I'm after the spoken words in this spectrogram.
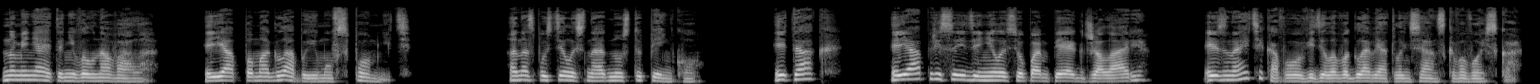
Но меня это не волновало. Я помогла бы ему вспомнить. Она спустилась на одну ступеньку. Итак, я присоединилась у Помпея к Джаларе, и знаете, кого увидела во главе атлантианского войска?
